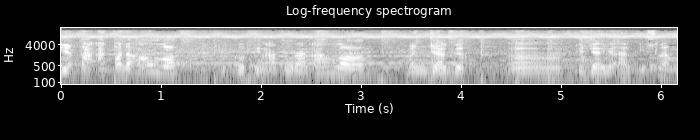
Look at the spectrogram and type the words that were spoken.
ya taat pada Allah ikutin aturan Allah menjaga eh, kejayaan Islam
